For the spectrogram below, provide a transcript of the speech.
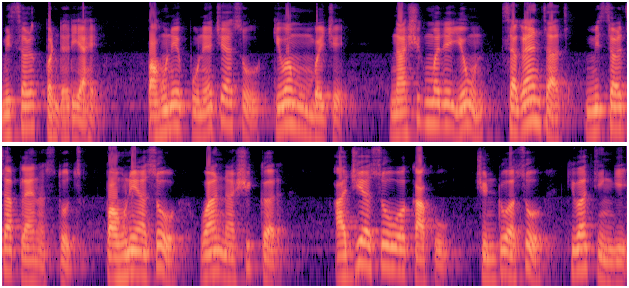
मिसळ पंढरी आहे. पाहुणे पुण्याचे असो किंवा मुंबईचे नाशिकमध्ये येऊन सगळ्यांचाच मिसळचा प्लॅन असतोच. पाहुणे असो वा नाशिककर आजी असो व काकू चिंटू असो किंवा चिंगी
